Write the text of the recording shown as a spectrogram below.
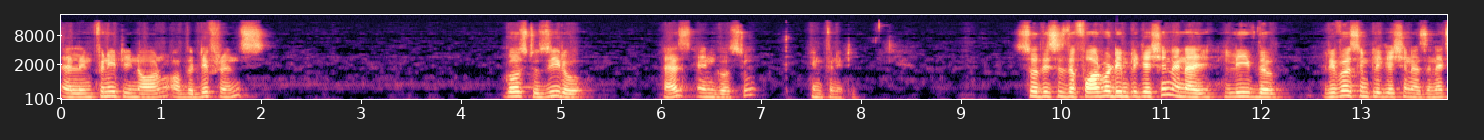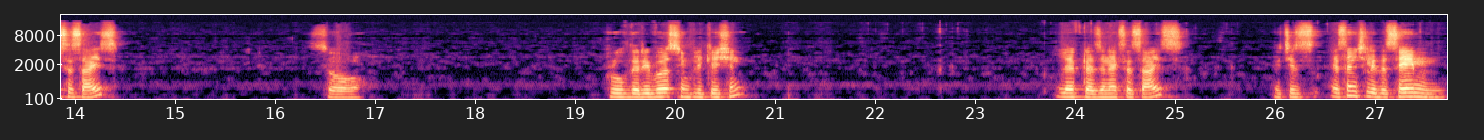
L infinity norm of the difference goes to 0 as n goes to infinity. So, this is the forward implication and I leave the reverse implication as an exercise. So, prove the reverse implication left as an exercise which is essentially the same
